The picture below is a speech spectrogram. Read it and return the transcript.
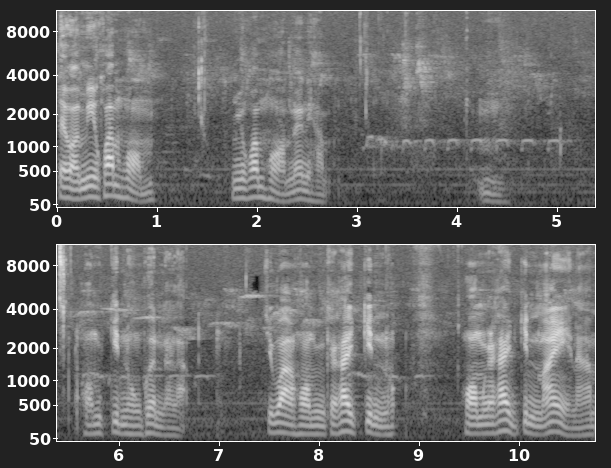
แต่ว่ามีความหอม มีความหอมด้วยนี่ครับอืมหอมกลิ่นของเพื่อนนั่นแหละที่ว่าหอมคล้ายๆกลิ่นหอมคล้ายๆกลิ่นไม้นะครับ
